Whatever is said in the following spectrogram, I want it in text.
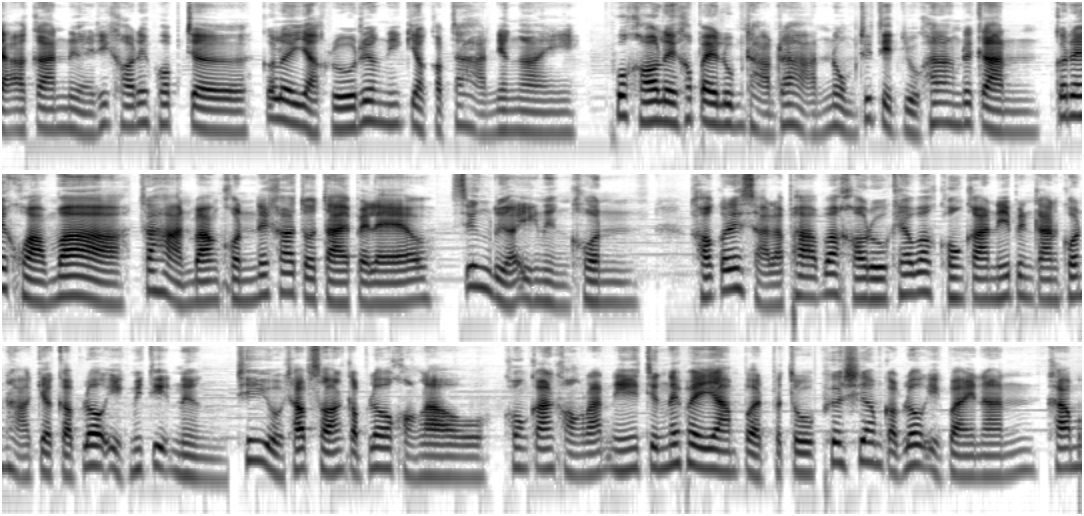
จากอาการเหนื่อยที่เขาได้พบเจอ ก็เลยอยากรู้เรื่องนี้เกี่ยวกับทหารยังไงพวกเขาเลยเข้าไปลุมถามทหารหนุ่มที่ติดอยู่ข้างด้วยกัน ก็ได้ความว่าทหารบางคนได้ฆ่าตัวตายไปแล้ว ซึ่งเหลืออีกหนึ่งคน เขาก็ได้สารภาพว่าเขารู้แค่ว่าโครงการนี้เป็นการค้นหาเกี่ยวกับโลกอีกมิติหนึ่ง ที่อยู่ทับซ้อนกับโลกของเรา โครงการของรัฐนี้จึงได้พยายามเปิดประตูเพื่อเชื่อมกับโลกอีกใบนั้น คาร์โม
